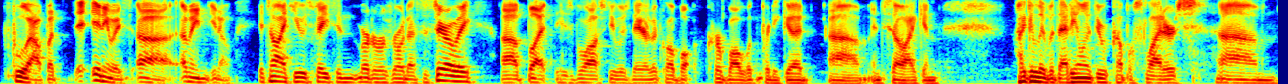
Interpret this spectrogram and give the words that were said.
flew out. But anyways, uh, I mean, you know, it's not like he was facing Murderer's Row necessarily, uh, but his velocity was there. The curveball, curveball looked pretty good, um, and so I can I can live with that. He only threw a couple sliders. Um,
